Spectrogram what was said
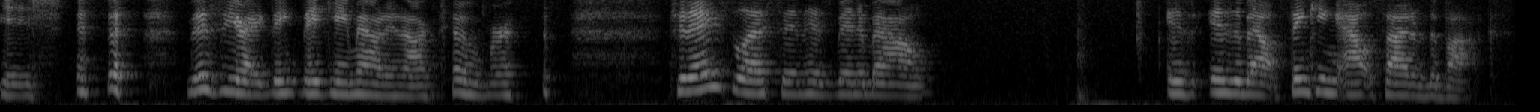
Ish. this year, I think they came out in October. Today's lesson has been about is is about thinking outside of the box,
